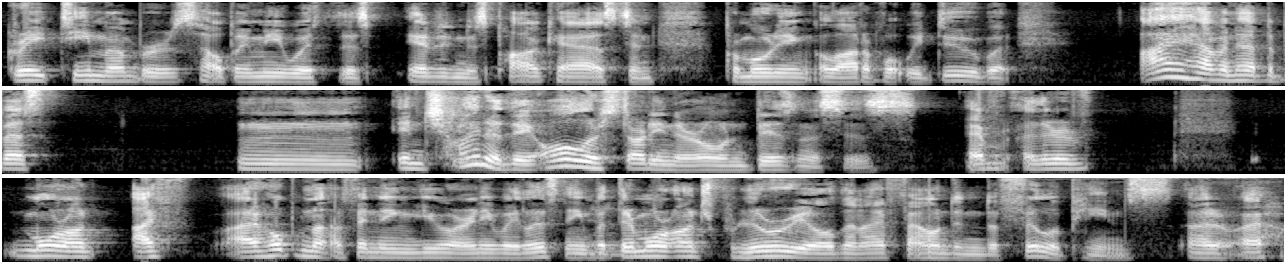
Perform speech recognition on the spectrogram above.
great team members helping me with this editing this podcast and promoting a lot of what we do. But I haven't had the best. Mm, in China, they all are starting their own businesses. Every, they're more on. I I hope I'm not offending you or anybody listening, but they're more entrepreneurial than I found in the Philippines. I, I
